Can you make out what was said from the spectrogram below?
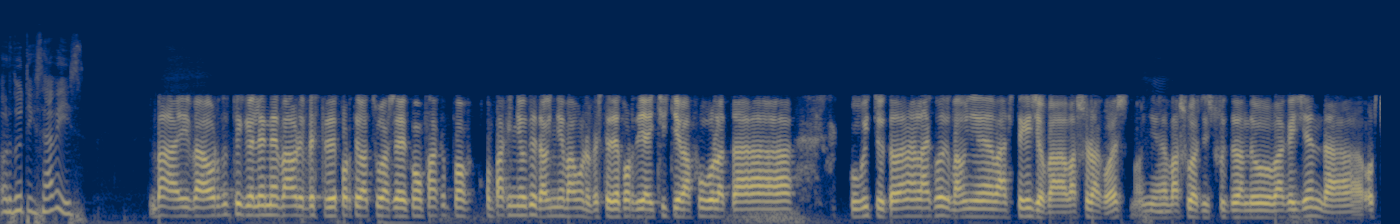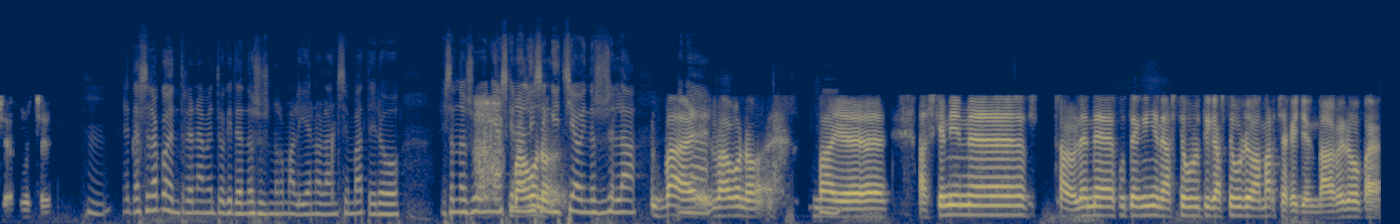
ordutik zabiz? Bai, ba, ordutik lehene, ba, hori beste deporte batzuaz eh, konpak, konpakin jaute, eta oine, ba, bueno, beste deportia itxitxe, ba, futbola eta kugitu eta danalako, ba, oine, ba, azte gehiago, ba, basurako, ez? Oine, basuaz disfrutetan du, ba, gehien, da, hortxe, hortxe. Hmm. Eta zelako entrenamentu egiten dozuz normalien olan zenbat, ero Esan duzu, oin azken Ba, bueno. gitxia, oin zela. Bai, ba, bueno, bai, e, azkenin, e, claro, lehen e, juten ginen asteburutik asteburu ba martxak egiten, ba, gero, ba,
